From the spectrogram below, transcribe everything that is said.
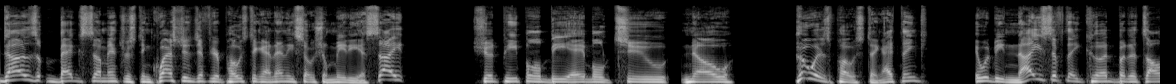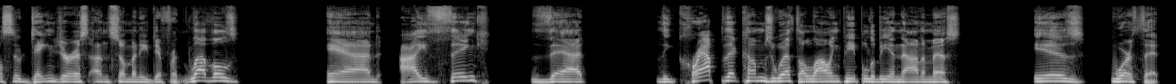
does beg some interesting questions if you're posting on any social media site. Should people be able to know who is posting? I think it would be nice if they could, but it's also dangerous on so many different levels. And I think that the crap that comes with allowing people to be anonymous is worth it.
